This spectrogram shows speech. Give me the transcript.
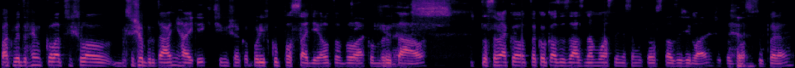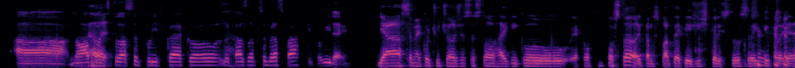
Pak ve druhém kole přišlo, přišel brutální high kick, čímž jako polívku posadil, to bylo jako brutál to jsem jako to koukal ze záznamu a stejně jsem u toho stal ze židle, že to bylo super. A no a pak to zase polívka jako dokázala přebrat zpátky, povídej. Já jsem jako čučel, že se z toho high kicku jako postavili tam zpátek Ježíš Kristus, jak úplně,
